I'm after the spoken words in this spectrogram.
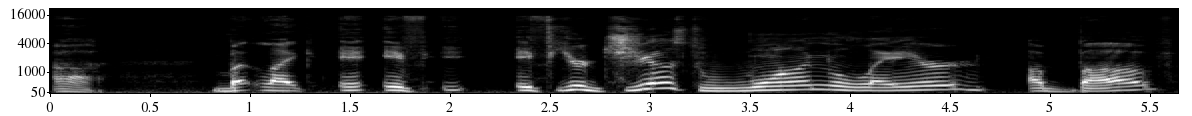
Uh, but like if if you're just one layer above,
